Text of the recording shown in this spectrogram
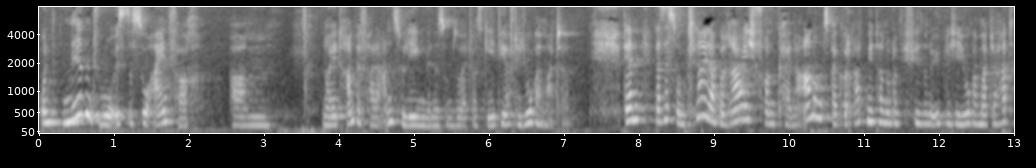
Und nirgendwo ist es so einfach, ähm, neue Trampelpfade anzulegen, wenn es um so etwas geht, wie auf der Yogamatte. Denn das ist so ein kleiner Bereich von, keine Ahnung, zwei Quadratmetern oder wie viel so eine übliche Yogamatte hat.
